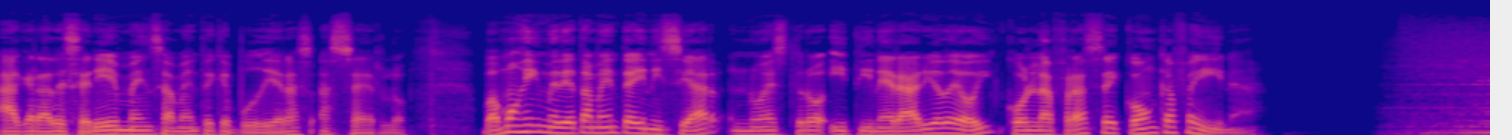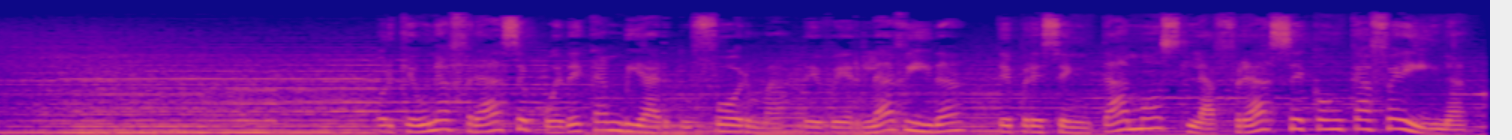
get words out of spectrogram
agradecería inmensamente que pudieras hacerlo. Vamos inmediatamente a iniciar nuestro itinerario de hoy con la frase con cafeína. Porque una frase puede cambiar tu forma de ver la vida, te presentamos la frase con cafeína.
